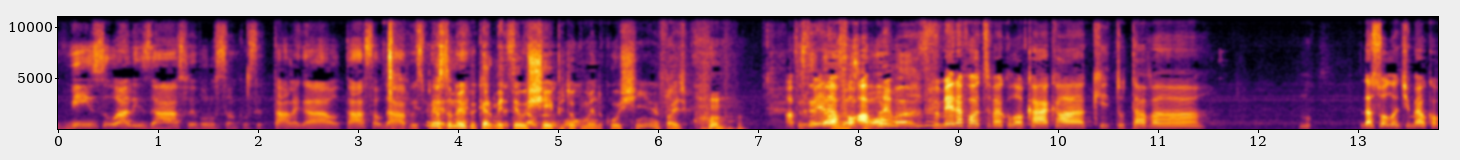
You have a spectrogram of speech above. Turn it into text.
visualizar a sua evolução, que você tá legal, tá saudável, espero, Mas também né? que eu quero Não meter se o tá shape, tô bomba. comendo coxinha, faz como? A você primeira, tá a prim- bombas. primeira foto que você vai colocar é aquela que tu tava. no- Da sua lua de mel com a,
